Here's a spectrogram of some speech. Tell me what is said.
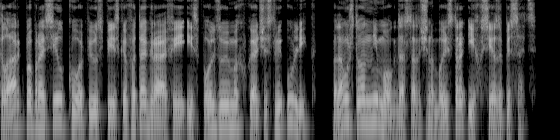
Кларк попросил копию списка фотографий, используемых в качестве улик, потому что он не мог достаточно быстро их все записать.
